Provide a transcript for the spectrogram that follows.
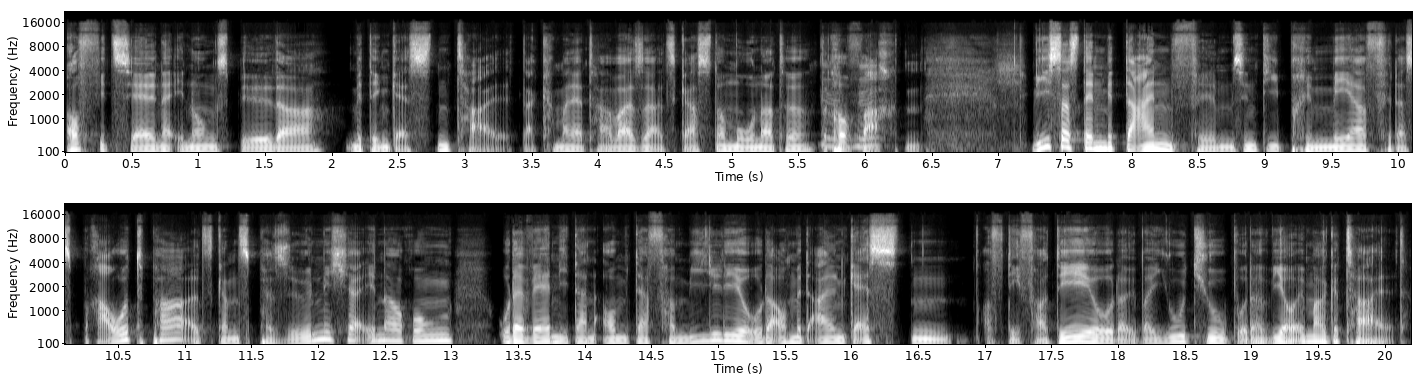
offiziellen Erinnerungsbilder mit den Gästen teilt. Da kann man ja teilweise als Gast noch Monate drauf mhm. warten. Wie ist das denn mit deinen Filmen? Sind die primär für das Brautpaar als ganz persönliche Erinnerungen oder werden die dann auch mit der Familie oder auch mit allen Gästen auf DVD oder über YouTube oder wie auch immer geteilt?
